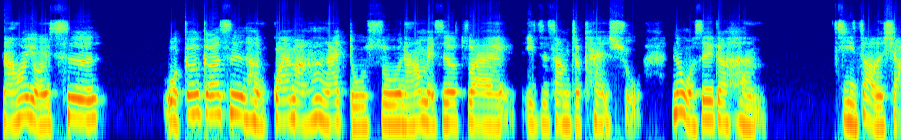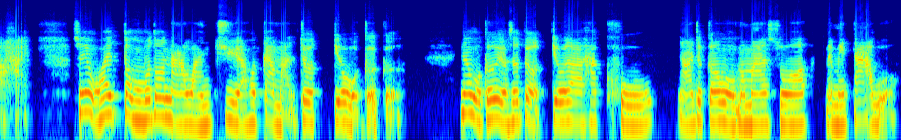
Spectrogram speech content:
然后有一次，我哥哥是很乖嘛，他很爱读书，然后每次就坐在椅子上面就看书。那我是一个很。急躁的小孩，所以我会动不动拿玩具啊，或干嘛就丢我哥哥。那我哥哥有时候被我丢到他哭，然后就跟我妈妈说：“妹妹打我。”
